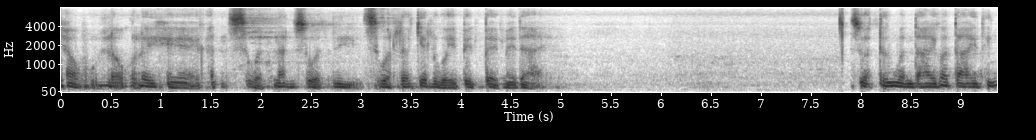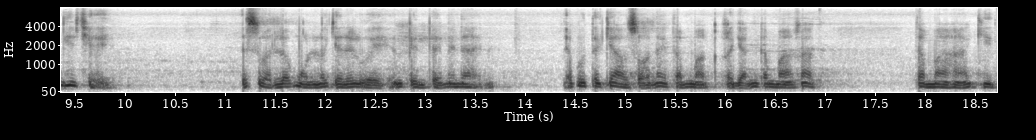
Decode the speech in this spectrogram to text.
ชาวพุทธเราก็เลยแห่กันสวดนั่นสวดนี่สวดแล้วจะรวยเป็นไปไม่ได้ สวดถึงวันตายก็ตายทิ้งเฉยสวดแล้วหมุนแล้วจะได้รวย มันเป็นไปไม่ได้พระพุทธเจ้าสอนให้ทำมาขยันทำมาค้าทำมาหากิน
